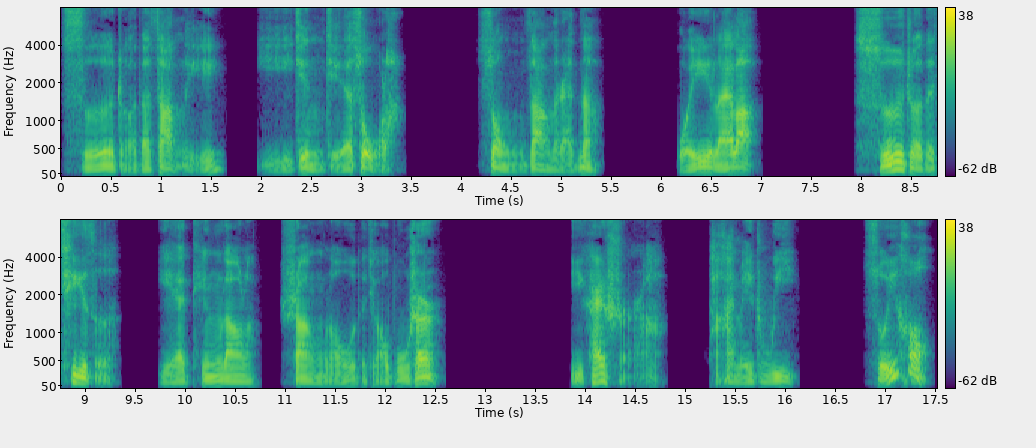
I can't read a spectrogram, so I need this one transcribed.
死者的葬礼已经结束了，送葬的人呢，回来了。死者的妻子也听到了上楼的脚步声。一开始啊，他还没注意，随后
